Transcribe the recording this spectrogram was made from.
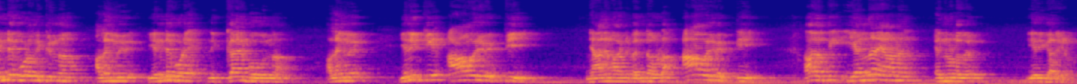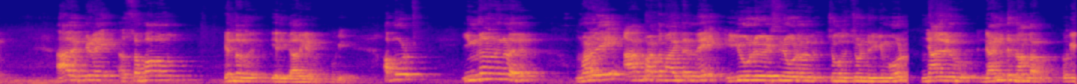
എന്റെ കൂടെ നിൽക്കുന്ന അല്ലെങ്കിൽ എന്റെ കൂടെ നിൽക്കാൻ പോകുന്ന അല്ലെങ്കിൽ എനിക്ക് ആ ഒരു വ്യക്തി ഞാനുമായിട്ട് ബന്ധമുള്ള ആ ഒരു വ്യക്തി ആ വ്യക്തി എങ്ങനെയാണ് എന്നുള്ളത് എനിക്കറിയണം. ആ വ്യക്തിയുടെ സ്വഭാവം എന്തെന്ന് എനിക്കറിയണം. ഓക്കെ അപ്പോൾ ഇങ്ങനെ നിങ്ങൾ വളരെ ആത്മാർത്ഥമായി തന്നെ യൂണിവേഴ്സിനോട് ചോദിച്ചുകൊണ്ടിരിക്കുമ്പോൾ ഞാനൊരു രണ്ട് നമ്പർ ഓക്കെ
